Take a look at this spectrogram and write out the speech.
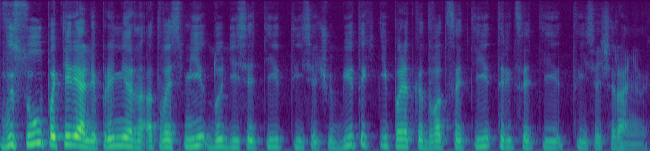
ВСУ потеряли примерно от 8 до 10 тысяч убитых и порядка 20-30 тысяч раненых.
